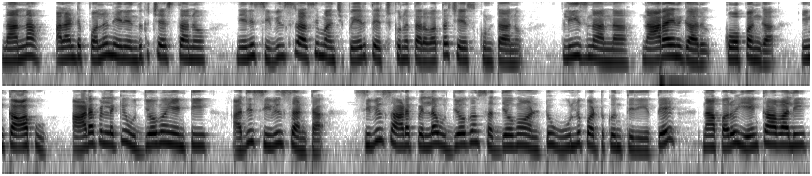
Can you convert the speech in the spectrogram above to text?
నాన్న అలాంటి పనులు నేను ఎందుకు చేస్తాను? నేను సివిల్స్ రాసి మంచి పేరు తెచ్చుకున్న తర్వాత చేసుకుంటాను. ప్లీజ్ నాన్న నారాయణ గారు కోపంగా ఇంకా ఆపు ఆడపిల్లకి ఉద్యోగం ఏంటి? అది సివిల్స్ అంట. సివిల్స్ ఆడపిల్ల ఉద్యోగం సద్యోగం అంటూ ఊళ్ళు పట్టుకుని తిరిగితే నా పరువు ఏం కావాలి?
